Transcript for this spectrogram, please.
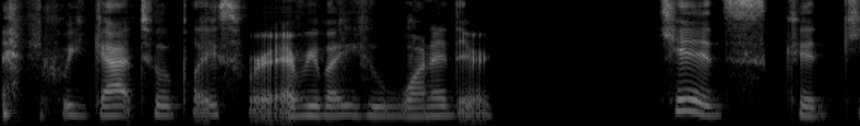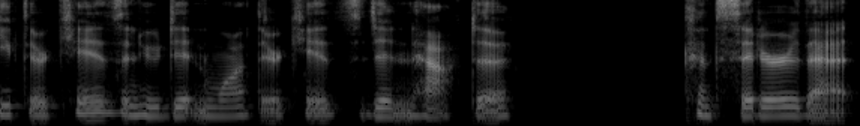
we got to a place where everybody who wanted their kids could keep their kids and who didn't want their kids didn't have to consider that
